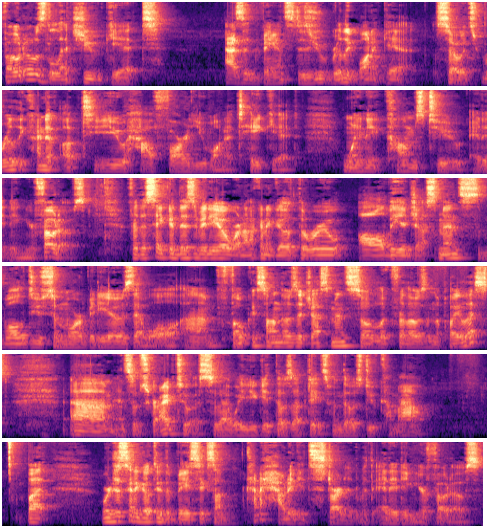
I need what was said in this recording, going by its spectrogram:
photos let you get as advanced as you really want to get. So it's really kind of up to you how far you want to take it when it comes to editing your photos. For the sake of this video, we're not gonna go through all the adjustments. We'll do some more videos that will um, focus on those adjustments, so look for those in the playlist um, and subscribe to us so that way you get those updates when those do come out. But we're just gonna go through the basics on kind of how to get started with editing your photos.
